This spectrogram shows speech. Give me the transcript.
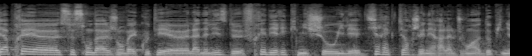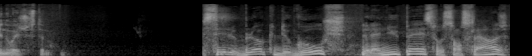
Et après euh, ce sondage, on va écouter euh, l'analyse de Frédéric Michaud. Il est directeur général adjoint d'Opinionway, justement. C'est le bloc de gauche de la NUPES au sens large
